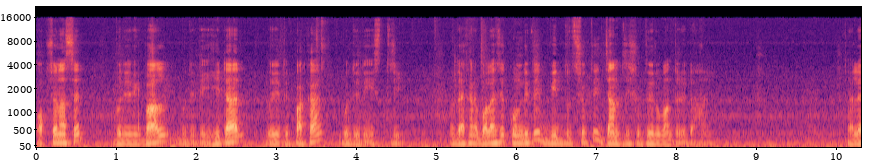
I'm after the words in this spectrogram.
অপশন আছে, বৈদ্যুতিক বাল্ব, বৈদ্যুতিক হিটার বৈদ্যুতিক পাখা, বৈদ্যুতিক স্ত্রী এখানে বলা হয়েছে কোনটিতে বিদ্যুৎ শক্তি যান্ত্রিক শক্তি রূপান্তরিত হয়। তাহলে,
